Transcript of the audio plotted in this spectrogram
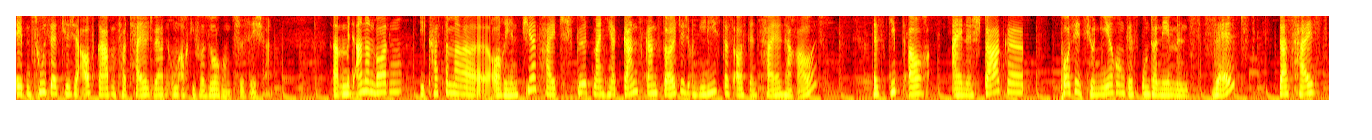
eben zusätzliche Aufgaben verteilt werden, um auch die Versorgung zu sichern. Äh, mit anderen Worten, die Customer-Orientiertheit spürt man hier ganz, ganz deutlich und liest das aus den Zeilen heraus. Es gibt auch eine starke Positionierung des Unternehmens selbst. Das heißt,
